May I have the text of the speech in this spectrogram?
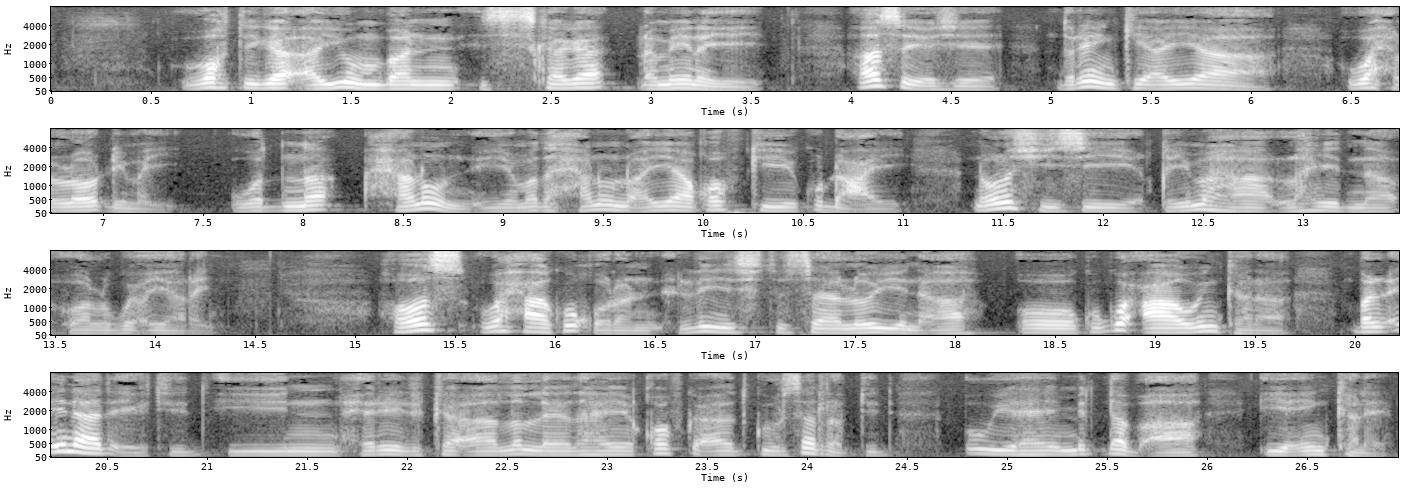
wakhtiga ayuunbaan iskaga dhammaynayay hase yeeshee dareenkii ayaa wax loo dhimay. Wadna xanuun iyo madax xanuun ayaa qofkii ku dhacay. Noloshiisii qiimaha lahaydna waa lagu ciyaaray. Hoos waxaa ku qoran liis tusaalooyin ah oo kugu caawin kara bal inaad eegtid in xiriirka aad la leedahay qofka aad guursan rabtid uu yahay mid dhab ah iyo in kale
